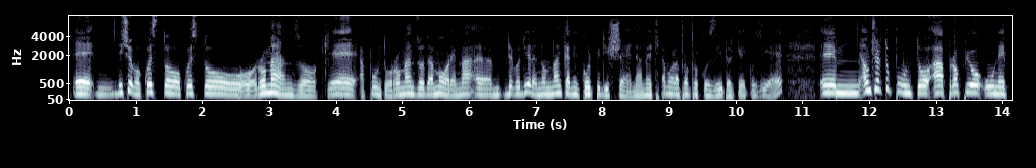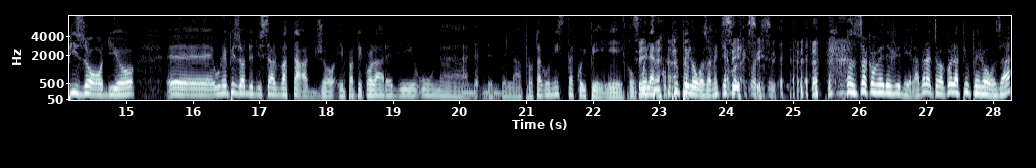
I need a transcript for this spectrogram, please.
E, dicevo, questo, questo, romanzo che è appunto un romanzo d'amore, ma eh, devo dire non mancano i colpi di scena, mettiamola proprio così perché così è, e, ehm, a un certo punto ha proprio un episodio eh, un episodio di salvataggio, in particolare di una, de, de, della protagonista coi peli, con sì. quella più pelosa, mettiamola sì, così. Sì, non so come definirla, però insomma quella più pelosa.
